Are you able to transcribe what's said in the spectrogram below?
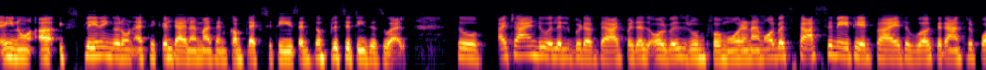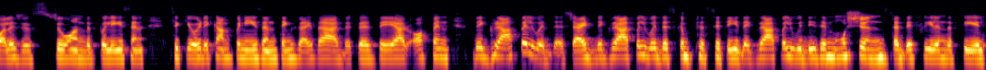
you know uh, explaining your own ethical dilemmas and complexities and complicities as well. So i try and do a little bit of that but there's always room for more and i'm always fascinated by the work that anthropologists do on the police and security companies and things like that because they are often they grapple with this right? They grapple with this complicity they grapple with these emotions that they feel in the field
